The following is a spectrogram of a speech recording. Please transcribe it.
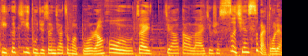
一个季度就增加这么多，然后再加到来就是四千四百多辆。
